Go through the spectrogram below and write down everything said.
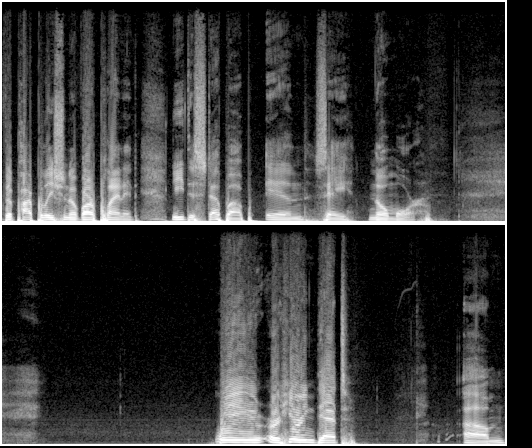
the population of our planet need to step up and say no more. We are hearing that um,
